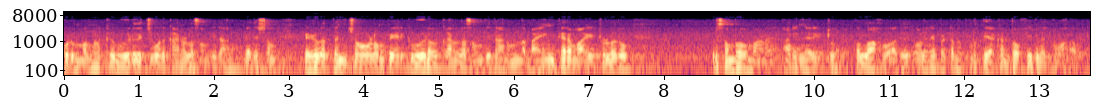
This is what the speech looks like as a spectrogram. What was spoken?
കുടുംബങ്ങൾക്ക് വീട് വെച്ച് കൊടുക്കാനുള്ള സംവിധാനം. ഏകദേശം എഴുപത്തഞ്ചോളം പേർക്ക് വീട് വെക്കാനുള്ള സംവിധാനം എന്ന ഭയങ്കരമായിട്ടുള്ളൊരു ഒരു സംഭവമാണ് അരങ്ങേറിയിട്ടുള്ളത്. അള്ളാഹു അത് വളരെ പെട്ടെന്ന് പൂർത്തിയാക്കാൻ തോഫീക്ക് നൽകുമാറാവട്ടെ.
